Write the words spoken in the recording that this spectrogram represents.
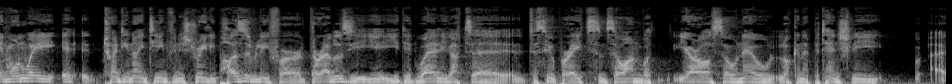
in one way, it, it, 2019 finished really positively for the Rebels. You, you, you did well. You got to, to Super Eights and so on. But you're also now looking at potentially uh,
